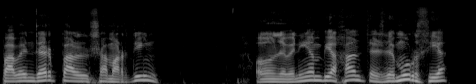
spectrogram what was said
para vender para el San Martín. O donde venían viajantes de Murcia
